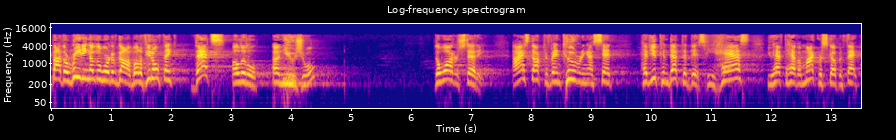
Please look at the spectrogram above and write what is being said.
by the reading of the Word of God. Well, if you don't think that's a little unusual, the water study. I asked Dr. Van Koevering, I said, have you conducted this? He has. You have to have a microscope. In fact,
